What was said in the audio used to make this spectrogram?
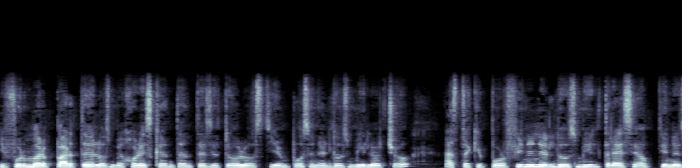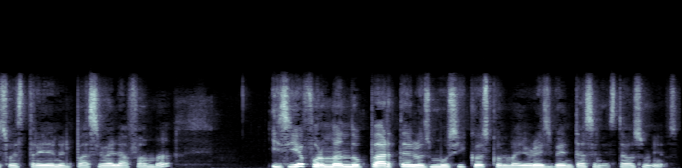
y formar parte de los mejores cantantes de todos los tiempos en el 2008 hasta que por fin en el 2013 obtiene su estrella en el Paseo de la Fama y sigue formando parte de los músicos con mayores ventas en Estados Unidos.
